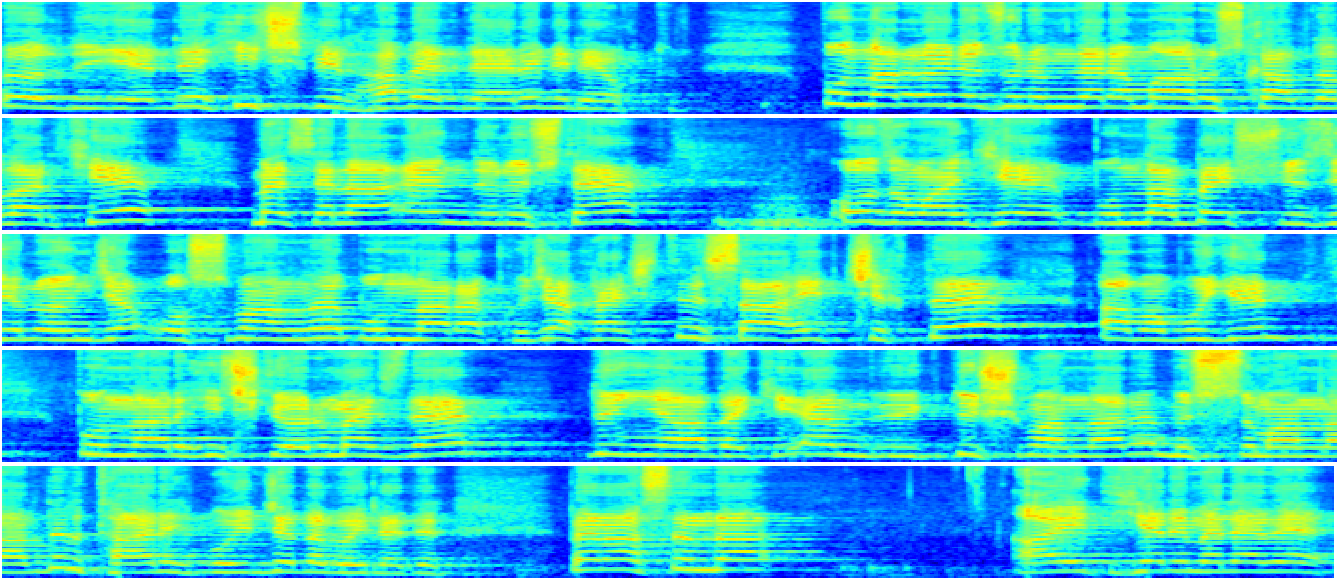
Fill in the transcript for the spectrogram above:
öldüğü yerde hiçbir haber değeri bile yoktur. Bunlar öyle zulümlere maruz kaldılar ki mesela Endülüs'te o zamanki bundan 500 yıl önce Osmanlı bunlara kucak açtı, sahip çıktı ama bugün bunları hiç görmezler. Dünyadaki en büyük düşmanları Müslümanlardır. Tarih boyunca da böyledir. Ben aslında ayet-i kerimeleri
